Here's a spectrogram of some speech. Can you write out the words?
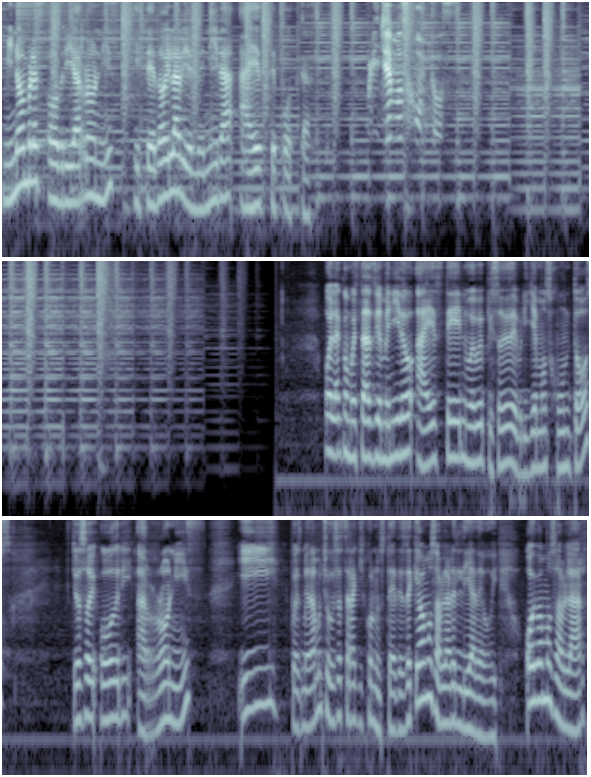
Mi nombre es Audrey Arronis y te doy la bienvenida a este podcast. Brillemos Juntos. Hola, ¿cómo estás? Bienvenido a este nuevo episodio de Brillemos Juntos. Yo soy Audrey Arronis y pues me da mucho gusto estar aquí con ustedes. ¿De qué vamos a hablar el día de hoy? Hoy vamos a hablar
